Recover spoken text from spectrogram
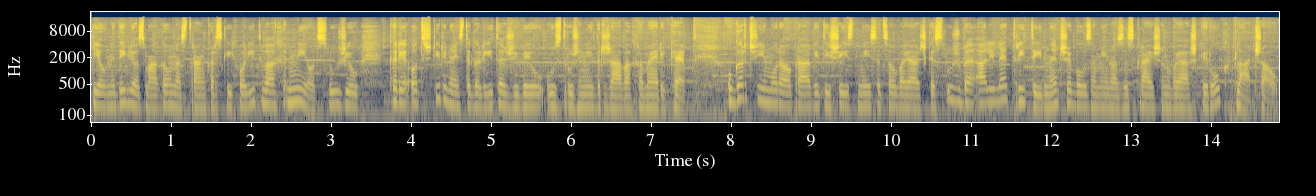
ki je v nedeljo zmagal na strankarskih volitvah, ni odslužil, ker je od 14. leta živel v Združenih državah Amerike. V Grčiji mora opraviti šest mesecev vojaške službe ali le tri tedne, če bo v zameno za skrajšan vojaški rok plačal.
